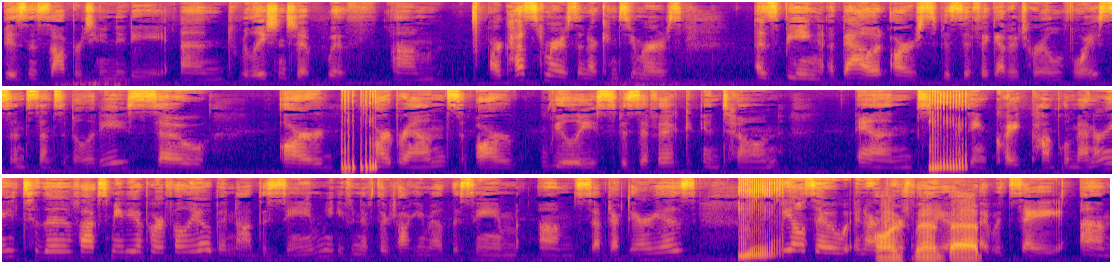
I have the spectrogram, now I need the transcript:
business opportunity and relationship with um, our customers and our consumers as being about our specific editorial voice and sensibility. So our our brands are really specific in tone and I think quite complementary to the Vox Media portfolio, but not the same, even if they're talking about the same um, subject areas. We also, in our Orange portfolio. I would say um,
